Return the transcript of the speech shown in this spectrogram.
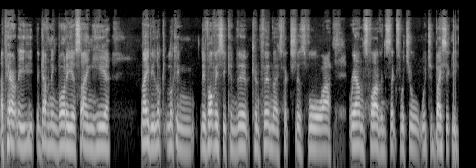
Apparently, the governing body is saying here maybe look looking. They've obviously confirmed confirmed those fixtures for uh, rounds five and six, which will which will basically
